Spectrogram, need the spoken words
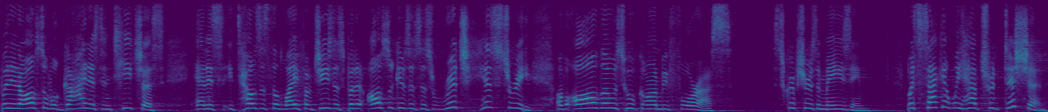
But it also will guide us and teach us. And it tells us the life of Jesus, but it also gives us this rich history of all those who have gone before us. Scripture is amazing. But second, we have tradition.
